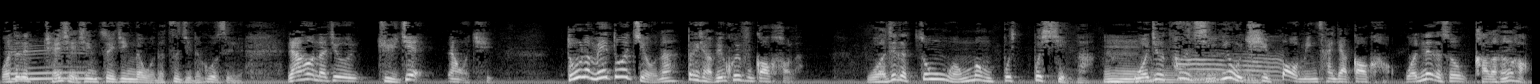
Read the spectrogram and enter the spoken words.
我这个全写信最近的我的自己的故事里面，然后呢就举荐让我去，读了没多久呢，邓小平恢复高考了。我这个中文梦不不醒啊，我就自己又去报名参加高考。我那个时候考得很好，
